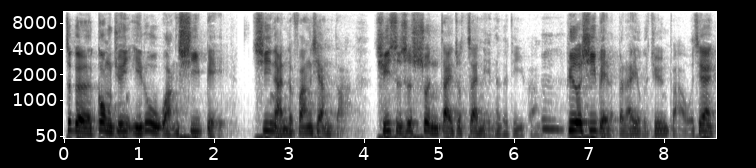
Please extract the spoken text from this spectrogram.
这个共军一路往西北、西南的方向打。其实是顺带就占领那个地方，嗯，比如说西北呢，本来有个军阀，我现在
